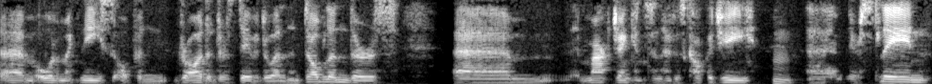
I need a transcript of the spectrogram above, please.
um, Ola McNeese up in Drogheda. There's David Llewellyn in Dublin. There's um, Mark Jenkinson who does Cockagee. Mm. Um, there's Slane.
